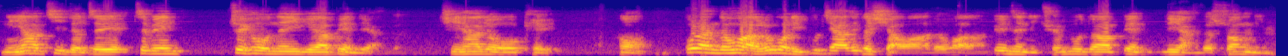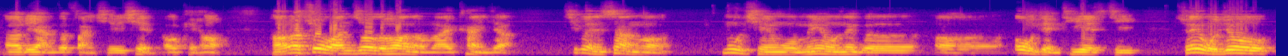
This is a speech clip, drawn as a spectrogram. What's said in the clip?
你要记得这这边最后那一个要变两个，其他就 OK，哦，不然的话，如果你不加这个小 r 的话，变成你全部都要变两个双拧啊，两个反斜线，OK 哈。好，那做完之后的话呢，我们来看一下，基本上哦，目前我没有那个呃 O 点 TST，所以我就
